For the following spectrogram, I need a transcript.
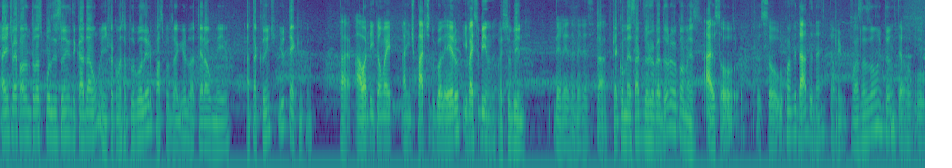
A gente vai falando pelas posições de cada um. A gente vai começar pelo goleiro, passa pelo zagueiro, lateral, meio, atacante e o técnico. Tá, a ordem então vai. A gente parte do goleiro e vai subindo. Vai subindo. Beleza, beleza. Tá, tu quer começar com o teu jogador ou eu começo? Ah, eu sou. Eu sou o convidado, né? Então. Quer que faça então? Então, o,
